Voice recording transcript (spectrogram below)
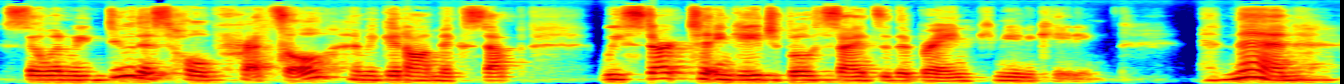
So when we do this whole pretzel and we get all mixed up, we start to engage both sides of the brain communicating. And then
